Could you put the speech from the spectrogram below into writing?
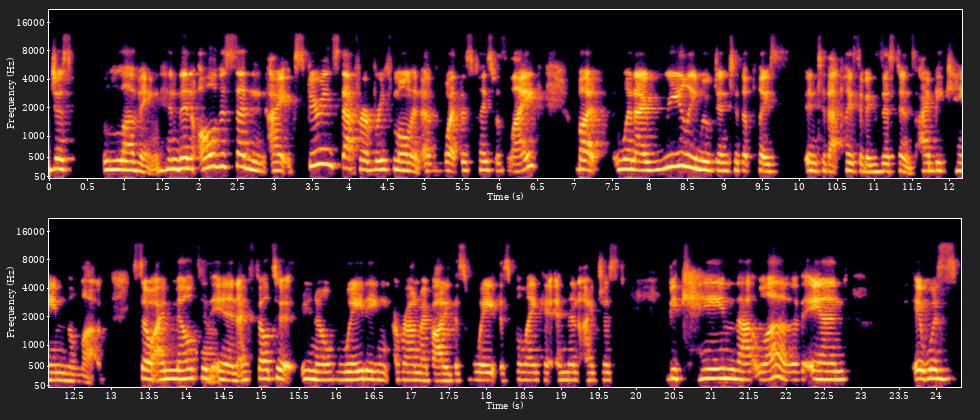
just loving. And then all of a sudden, I experienced that for a brief moment of what this place was like. But when I really moved into the place into that place of existence, I became the love. So I melted in. I felt it, you know, waiting around my body, this weight, this blanket. And then I just became that love. And it was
